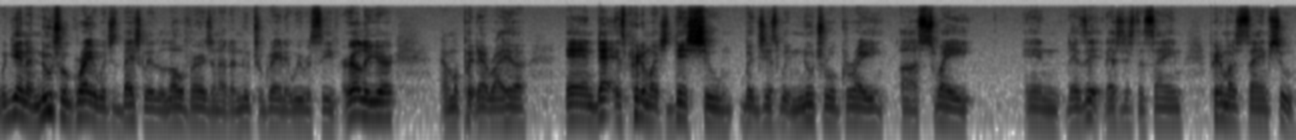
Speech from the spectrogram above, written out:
we're getting a neutral gray, which is basically the low version of the neutral gray that we received earlier. I'm gonna put that right here. And that is pretty much this shoe, but just with neutral gray uh, suede. And that's it. That's just the same, pretty much the same shoe.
